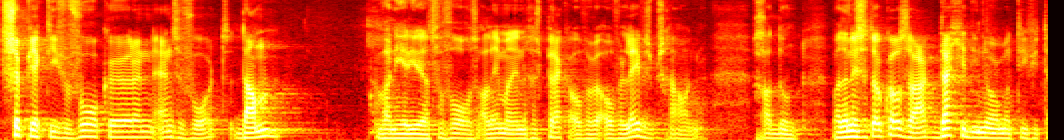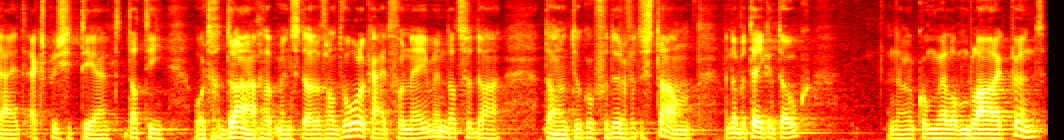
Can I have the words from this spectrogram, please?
subjectieve voorkeuren enzovoort dan wanneer je dat vervolgens alleen maar in een gesprek over, over levensbeschouwingen gaat doen. Maar dan is het ook wel zaak dat je die normativiteit expliciteert, dat die wordt gedragen, dat mensen daar de verantwoordelijkheid voor nemen en dat ze daar, daar natuurlijk ook voor durven te staan. En dat betekent ook, en dan komen we wel op een belangrijk punt,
